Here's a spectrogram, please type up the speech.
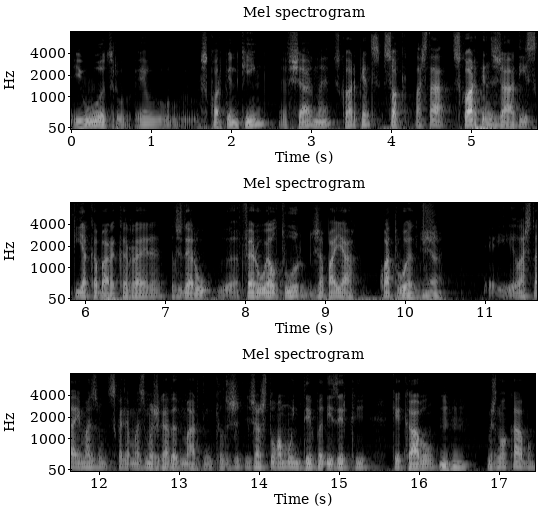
E o outro é o Scorpion King a fechar, não é? Scorpions, só que lá está, Scorpions já disse que ia acabar a carreira, eles deram a Farewell Tour já para aí há 4 anos. Yeah. E lá está, é mais, se calhar mais uma jogada de marketing, que eles já- estão há muito tempo a dizer que, que acabam, Uhum. mas não acabam.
